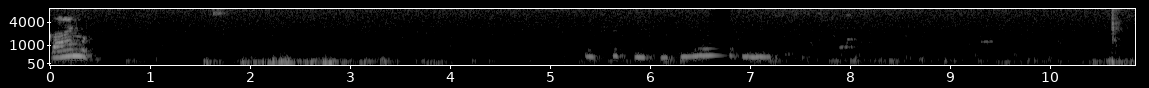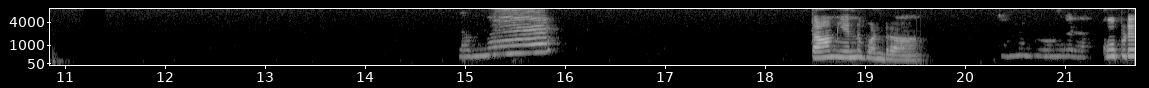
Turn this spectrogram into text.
காணும் அம்மா டாம் என்ன பண்றான் கூப்பிடு.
